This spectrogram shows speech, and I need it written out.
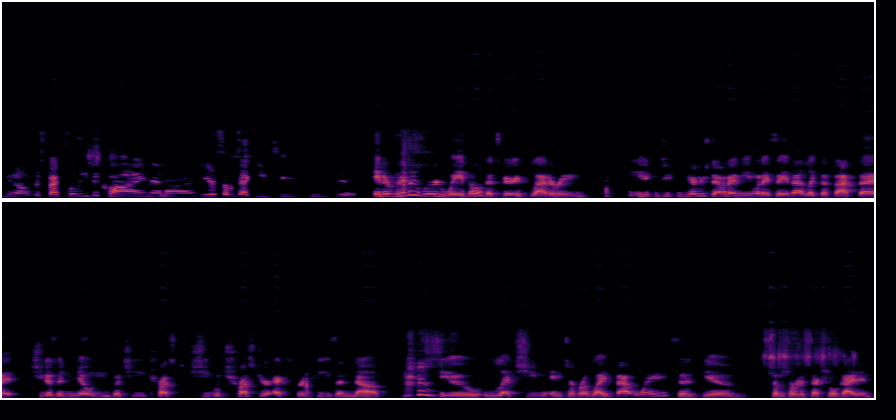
you know, respectfully decline, and uh, here's some techniques you can do. In a really weird way, though, that's very flattering. You, do you understand what I mean when I say that? Like the fact that she doesn't know you, but she trust she would trust your expertise enough to let you into her life that way to give some sort of sexual guidance.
